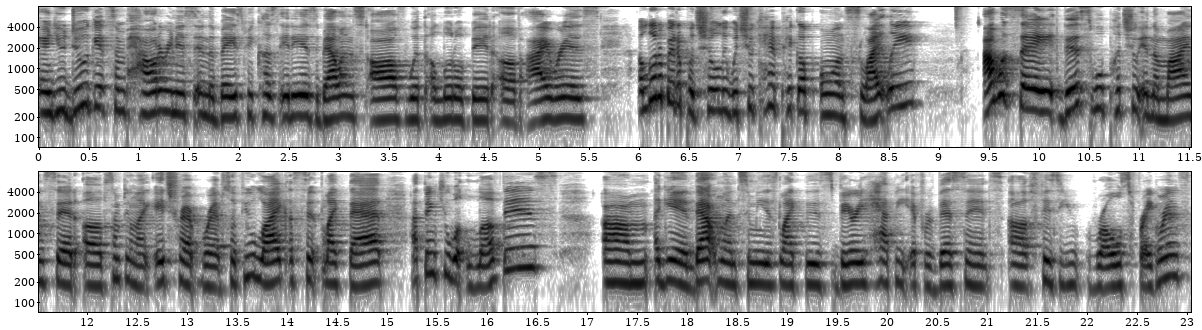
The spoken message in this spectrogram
And you do get some powderiness in the base because it is balanced off with a little bit of iris, a little bit of patchouli, which you can pick up on slightly. I would say this will put you in the mindset of something like a trap rep. So if you like a scent like that, I think you would love this. Um, again, that one to me is like this very happy, effervescent, uh, fizzy rose fragrance.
